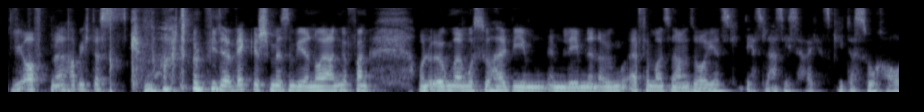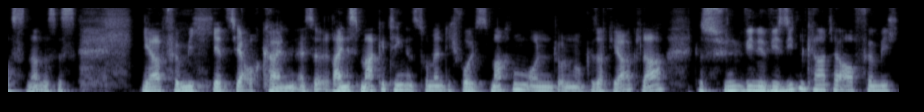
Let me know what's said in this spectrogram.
wie oft ne, habe ich das gemacht und wieder weggeschmissen, wieder neu angefangen. Und irgendwann musst du halt wie im, im Leben dann öfter mal sagen, so, jetzt, jetzt lasse ich es halt, jetzt geht das so raus. Ne? Das ist ja für mich jetzt ja auch kein also reines Marketinginstrument. Ich wollte es machen und, und gesagt, ja, klar, das ist wie eine Visitenkarte auch für mich.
